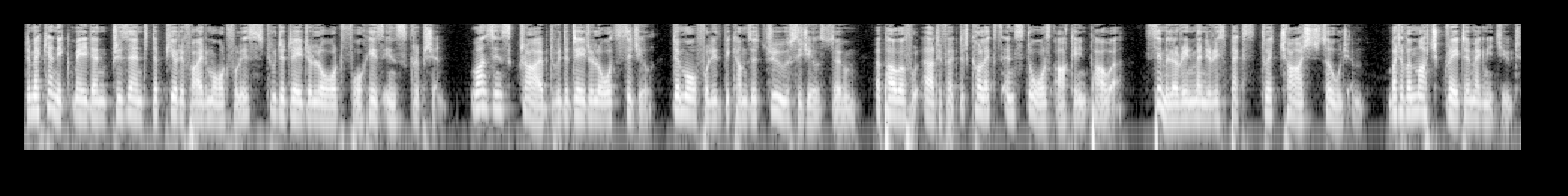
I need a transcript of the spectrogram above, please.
The mechanic may then present the purified morpholith to the Daedra Lord for his inscription. Once inscribed with the Daedra Lord's sigil, the morpholith becomes a true sigil stone, a powerful artifact that collects and stores arcane power, similar in many respects to a charged gem, but of a much greater magnitude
